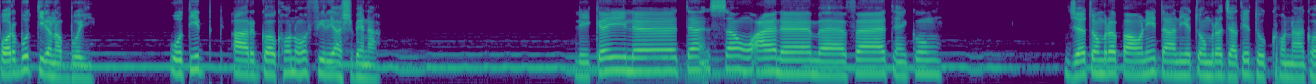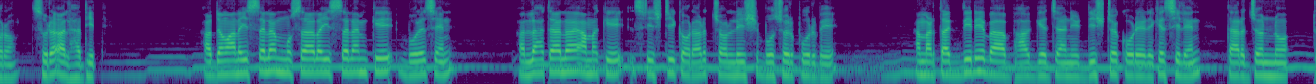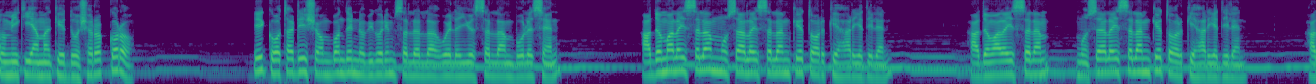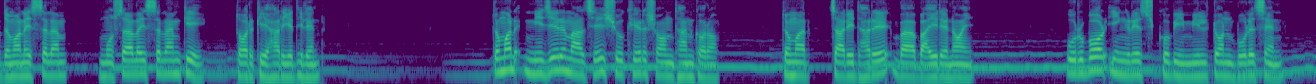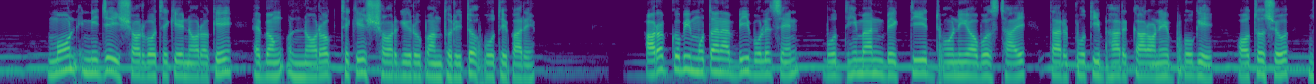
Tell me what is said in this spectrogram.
পর্ব তিরানব্বই অতীত আর কখনো ফিরে আসবে না لكي لا تأسوا على ما فاتكم যা তোমরা পাওনি তা নিয়ে তোমরা যাতে দুঃখ না করো সুরা আল হাদিদ আদম আলাইসাল্লাম মুসা আলাইসাল্লামকে বলেছেন আল্লাহ তাআলা আমাকে সৃষ্টি করার চল্লিশ বছর পূর্বে আমার তাকদিরে বা ভাগ্যে যা নির্দিষ্ট করে রেখেছিলেন, তার জন্য তুমি কি আমাকে দোষারোপ করো? এই কথাটি সম্বন্ধে নবী করিম সাল্লাহ আলাইসাল্লাম বলেছেন, আদম আলাইসাল্লাম মুসা আলাইসাল্লামকে তর্কে হারিয়ে দিলেন। আদম আলাইসাল্লাম মুসা আলাইসাল্লামকে তর্কে হারিয়ে দিলেন। আদম আলাইসাল্লাম মুসা আলাইসাল্লামকে তর্কে হারিয়ে দিলেন। তোমার নিজের মাঝে সুখের সন্ধান করো। তোমার চারিধারে বা বাইরে নয়। উর্বর ইংরেজ কবি মিল্টন বলেছেন, মন নিজেই স্বর্গ থেকে নরকে এবং নরক থেকে স্বর্গে রূপান্তরিত হতে পারে। আরব কবি মুতানাব্বি বলেছেন, বুদ্ধিমান ব্যক্তি ধনী অবস্থায় তার প্রতিভার কারণে ভোগে অথচ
